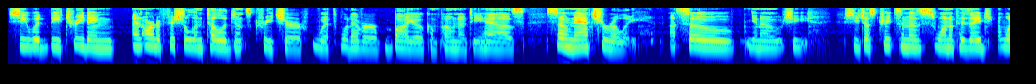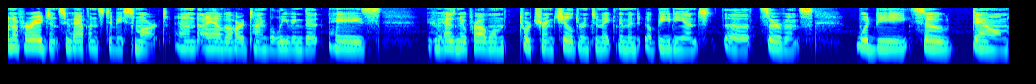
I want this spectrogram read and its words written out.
she would be treating an artificial intelligence creature with whatever bio component he has so naturally. Uh, so, you know, she she just treats him as one of his age one of her agents who happens to be smart. And I have a hard time believing that Hayes who has no problem torturing children to make them obedient uh, servants, would be so down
